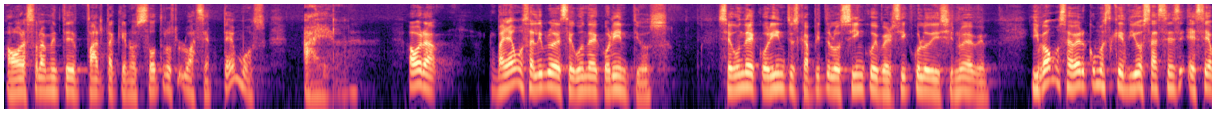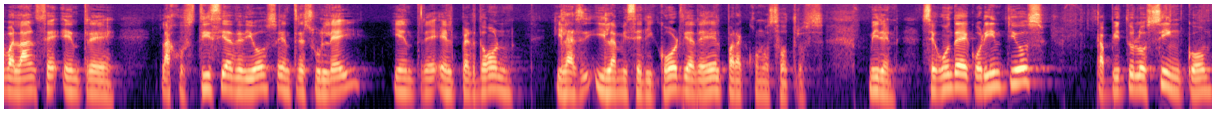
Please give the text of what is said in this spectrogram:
Ahora solamente falta que nosotros lo aceptemos a Él. Ahora, vayamos al libro de 2 de Corintios. 2 de Corintios capítulo 5 y versículo 19. Y vamos a ver cómo es que Dios hace ese balance entre la justicia de Dios, entre su ley y entre el perdón y la, misericordia de Él para con nosotros. Miren, 2 de Corintios capítulo 5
